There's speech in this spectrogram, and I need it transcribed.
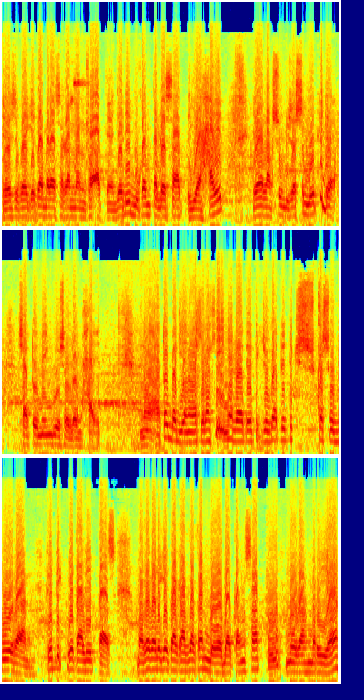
ya supaya kita merasakan manfaatnya. Jadi bukan pada saat dia haid ya langsung bisa sembuh tidak. Satu minggu sebelum haid. Nah atau bagi yang laki-laki ini adalah titik juga titik kesuburan titik vitalitas. Maka tadi kita katakan bahwa batang sapu murah meriah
